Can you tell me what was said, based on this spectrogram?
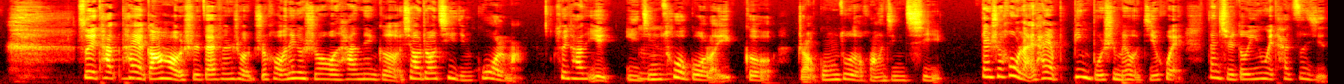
所以他他也刚好是在分手之后，那个时候他那个校招期已经过了嘛，所以他也已经错过了一个。找工作的黄金期，但是后来他也并不是没有机会，但其实都因为他自己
